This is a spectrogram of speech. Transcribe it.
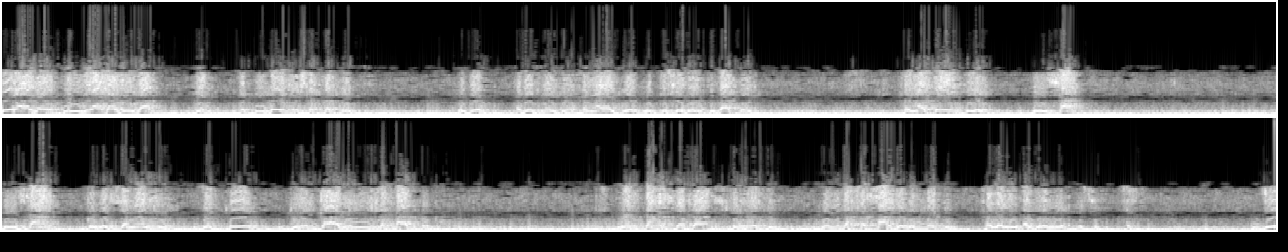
تیرا اجر اتنی زیادہ ہوگا؟ جتنی کوئی مشقت ہوتی حدیث میں اتنا سمایا کہ کسی دور کی باتیں ہیں۔ سماتے ہیں کہ انسان انسان کو اس زمانے میں جبکہ دین کا عمومی فساد ہوگا من پہنچ کا پاس انتی ان کا فساد انتی فلوی اجرمی جو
